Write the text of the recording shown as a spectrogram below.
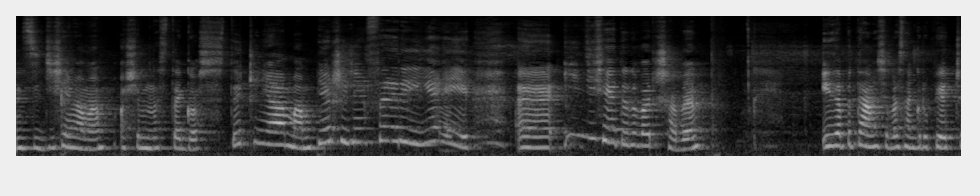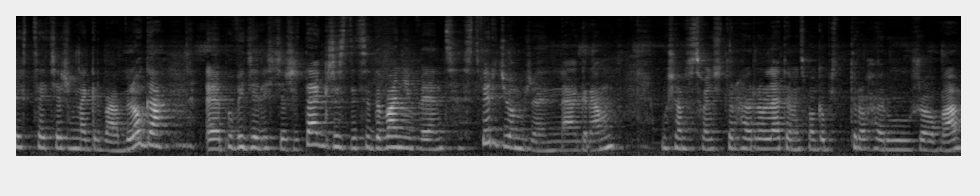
Więc dzisiaj mamy 18 stycznia, mam pierwszy dzień ferii, jej! E, I dzisiaj jadę do Warszawy. I zapytałam się Was na grupie, czy chcecie, żebym nagrywała vloga. E, powiedzieliście, że tak, że zdecydowanie, więc stwierdziłam, że nagram. Musiałam zasłonić trochę roletę, więc mogę być trochę różowa,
